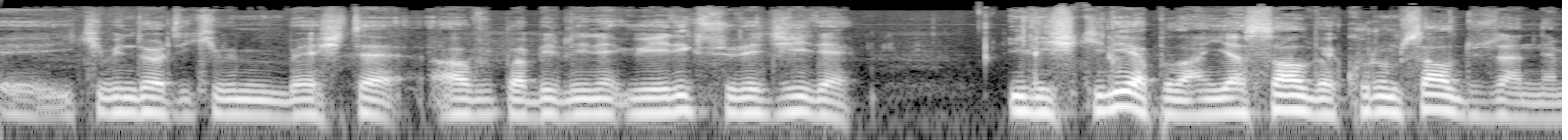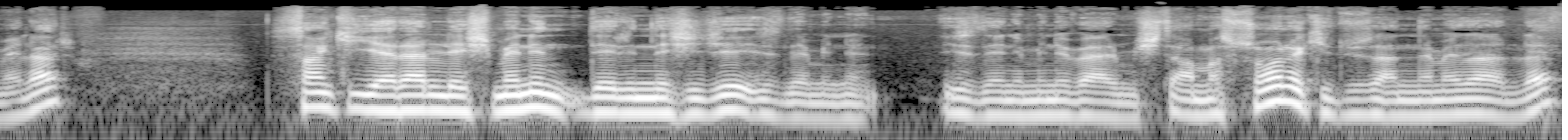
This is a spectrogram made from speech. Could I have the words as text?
e, 2004-2005'te Avrupa Birliği'ne üyelik süreciyle ilişkili yapılan yasal ve kurumsal düzenlemeler sanki yerelleşmenin derinleşeceği izleminin izlenimini vermişti ama sonraki düzenlemelerle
